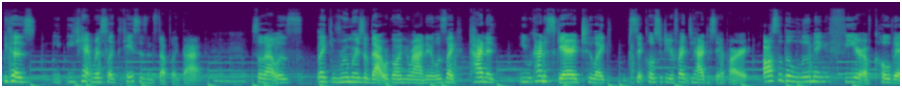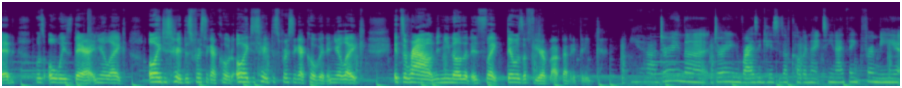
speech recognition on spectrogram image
Because y- you can't risk like the cases and stuff like that mm-hmm. so that was like rumors of that were going around and it was like kind of you were kind of scared to like sit closer to your friends, you had to stay apart. Also, the looming fear of COVID was always there, and you're like, oh, I just heard this person got COVID. Oh, I just heard this person got COVID. And you're like, it's around, and you know that it's like, there was a fear about that, I think. Yeah, during the during rising cases of COVID nineteen, I think for me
